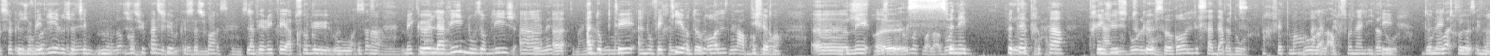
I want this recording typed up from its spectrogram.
ce que je vais dire, je ne suis pas sûre que ce soit la vérité absolue ou, ou pas, mais que la vie nous oblige à euh, adopter, à nous vêtir de rôles différents. Euh, mais euh, ce n'est peut-être pas très juste que ce rôle s'adapte parfaitement à la personnalité d'un être humain.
